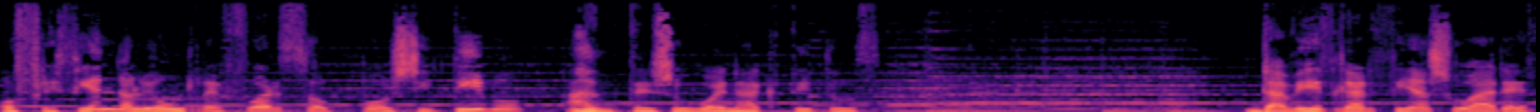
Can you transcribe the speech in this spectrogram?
ofreciéndole un refuerzo positivo ante su buena actitud. David García Suárez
